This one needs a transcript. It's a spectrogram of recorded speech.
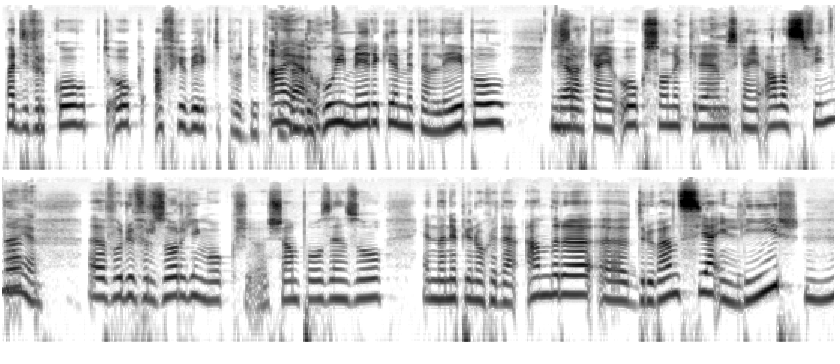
Maar die verkoopt ook afgewerkte producten Ah, ja, van de goede merken met een label. Dus daar kan je ook zonnecrèmes, kan je alles vinden Ah, eh, voor je verzorging, ook shampoos en zo. En dan heb je nog een andere, eh Druantia in Lier. Mhm.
